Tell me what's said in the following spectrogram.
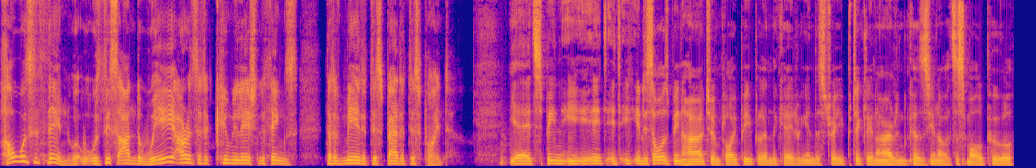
How was it then? Was this on the way or is it accumulation of things that have made it this bad at this point? Yeah, it's been it, it, it it's always been hard to employ people in the catering industry, particularly in Ireland, because you know it's a small pool,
